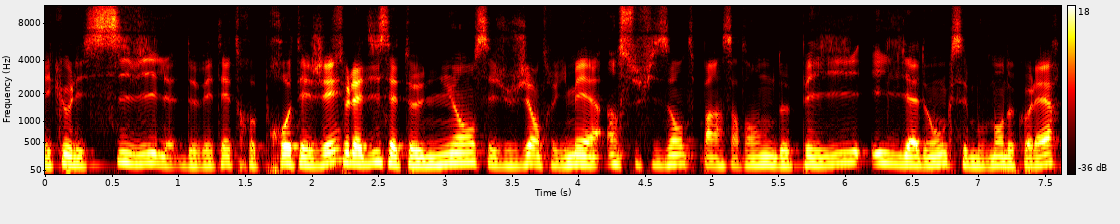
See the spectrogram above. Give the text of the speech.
mais que les civils devaient être protégés. Cela dit, cette nuance est jugée entre guillemets insuffisante par un certain nombre de pays. Il y a donc ces mouvements de colère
